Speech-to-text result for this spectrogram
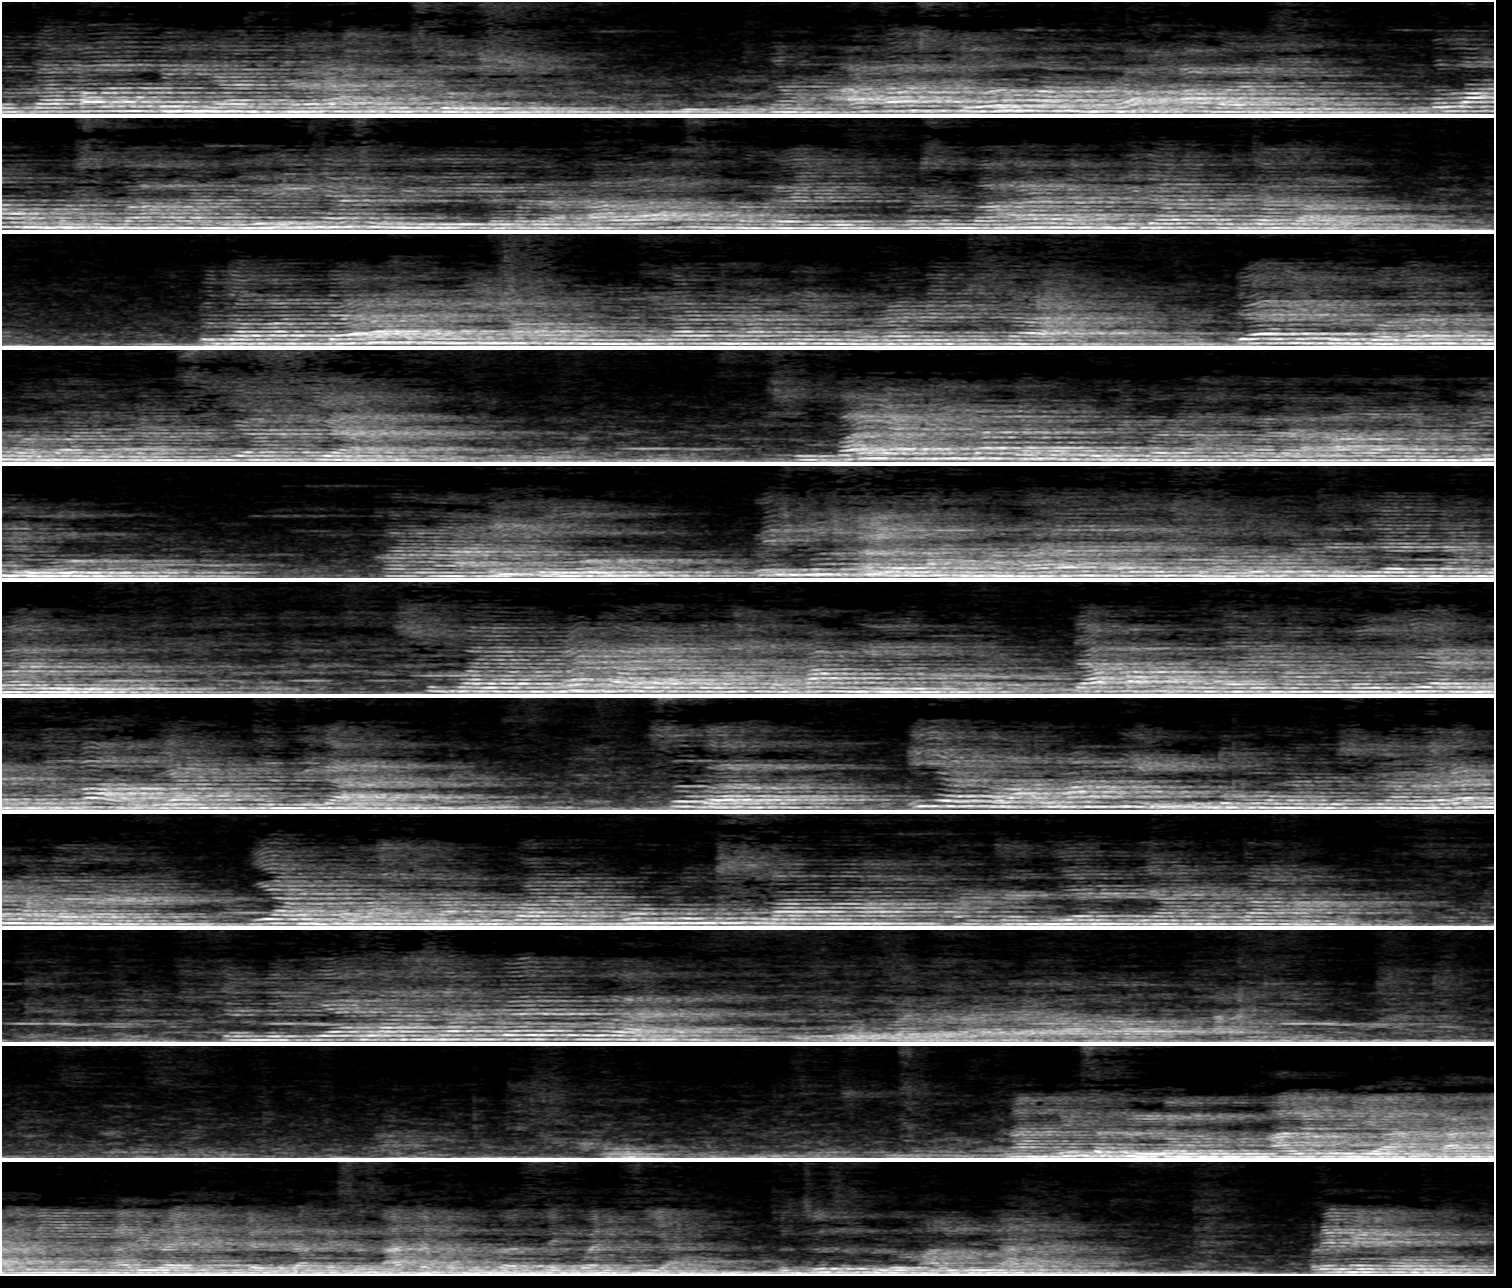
Betapa lebihnya darah Kristus. Ada petugas sekuensial. Jujur sebelum alumni Prememori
